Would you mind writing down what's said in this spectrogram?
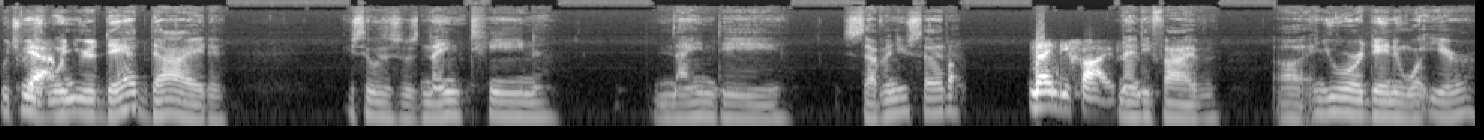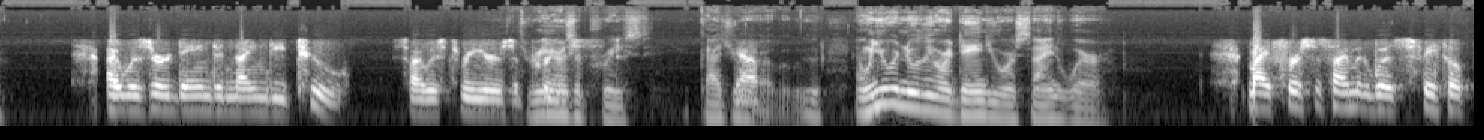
Which means yeah. when your dad died, you said this was 1997, you said? 95. 95. Uh, and you were ordained in what year? I was ordained in 92. So I was three years a three priest. years a priest. Got you. Yeah. And when you were newly ordained, you were assigned where? My first assignment was Faith Hope,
